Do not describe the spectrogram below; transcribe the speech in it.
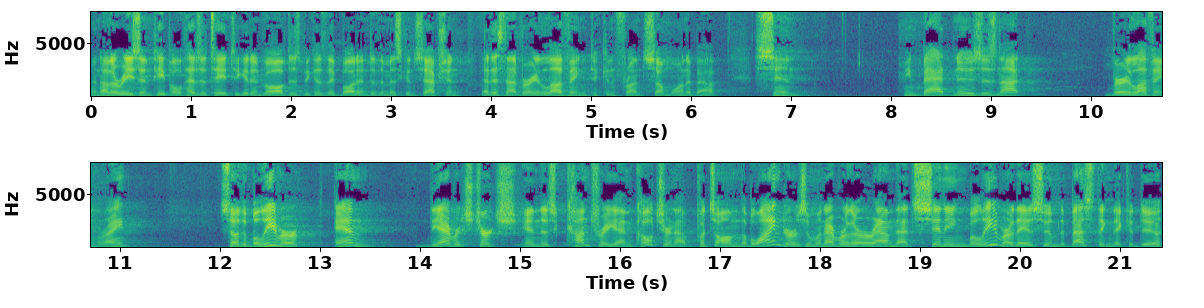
Another reason people hesitate to get involved is because they bought into the misconception that it's not very loving to confront someone about sin. I mean, bad news is not very loving, right? So the believer and the average church in this country and culture now puts on the blinders, and whenever they're around that sinning believer, they assume the best thing they could do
